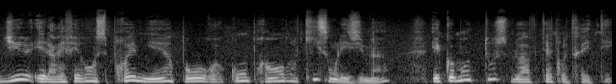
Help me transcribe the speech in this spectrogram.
Dieu est la référence première pour comprendre qui sont les humains et comment tous doivent être traités.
